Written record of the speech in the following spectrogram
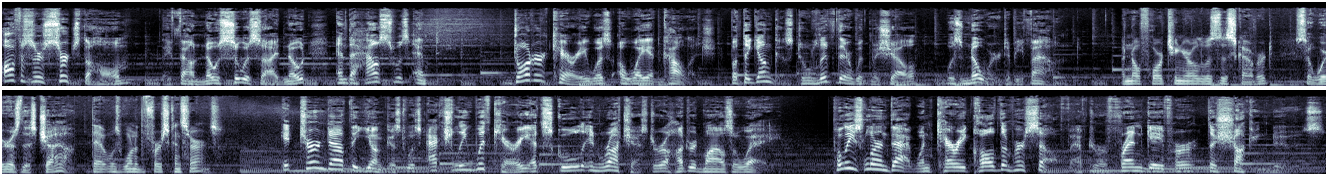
Officers searched the home. They found no suicide note, and the house was empty. Daughter Carrie was away at college, but the youngest, who lived there with Michelle, was nowhere to be found. No 14 year old was discovered. So, where is this child? That was one of the first concerns. It turned out the youngest was actually with Carrie at school in Rochester, a 100 miles away. Police learned that when Carrie called them herself after a friend gave her the shocking news.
